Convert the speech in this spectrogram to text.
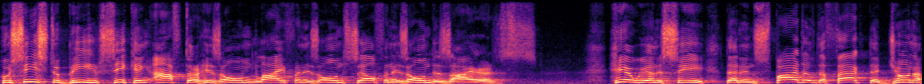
who cease to be seeking after his own life and his own self and his own desires here we're going to see that in spite of the fact that Jonah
